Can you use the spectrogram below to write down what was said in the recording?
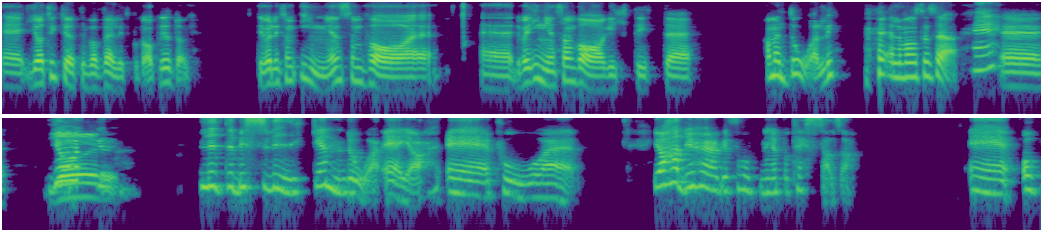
Eh, jag tyckte att det var väldigt bra bidrag. Det var liksom ingen som var, eh, det var ingen som var riktigt, eh, ja men dålig. Eller vad man ska säga. Eh, Jag jag, är lite besviken då är jag eh, på... Eh, jag hade ju högre förhoppningar på Tess alltså. Eh, och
